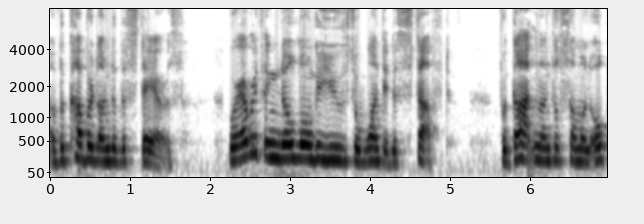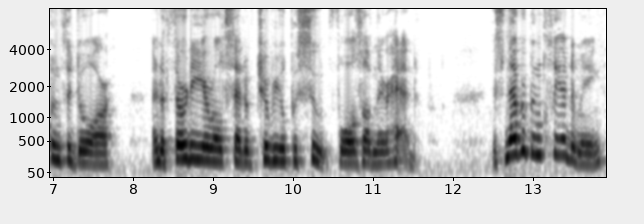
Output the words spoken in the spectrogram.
of the cupboard under the stairs, where everything no longer used or wanted is stuffed, forgotten until someone opens the door and a 30 year old set of trivial pursuit falls on their head. It's never been clear to me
